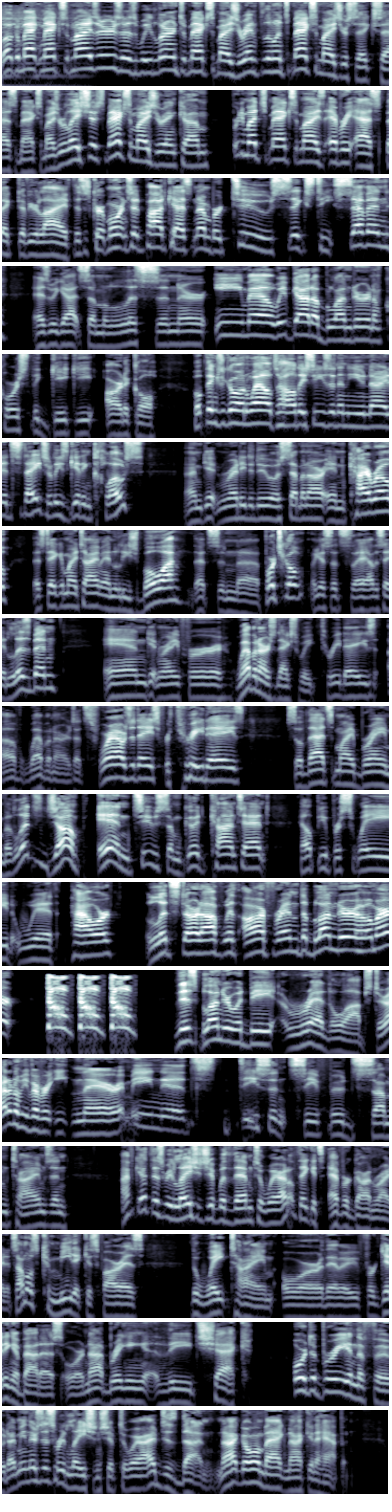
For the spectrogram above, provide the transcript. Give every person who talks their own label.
Speaker 1: Welcome back, Maximizers, as we learn to maximize your influence, maximize your success, maximize your relationships, maximize your income, pretty much maximize every aspect of your life. This is Kurt Mortensen, podcast number 267. As we got some listener email, we've got a blunder and, of course, the geeky article. Hope things are going well. It's holiday season in the United States, or at least getting close. I'm getting ready to do a seminar in Cairo that's taking my time, and Lisboa, that's in uh, Portugal. I guess that's how they say Lisbon. And getting ready for webinars next week. Three days of webinars. That's four hours a day for three days. So that's my brain. But let's jump into some good content, help you persuade with power. Let's start off with our friend the blunder, Homer.
Speaker 2: Don't, don't, don't!
Speaker 1: This blunder would be red lobster. I don't know if you've ever eaten there. I mean, it's decent seafood sometimes, and I've got this relationship with them to where I don't think it's ever gone right. It's almost comedic as far as the wait time or the forgetting about us or not bringing the check or debris in the food. I mean, there's this relationship to where I'm just done. Not going back, not going to happen.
